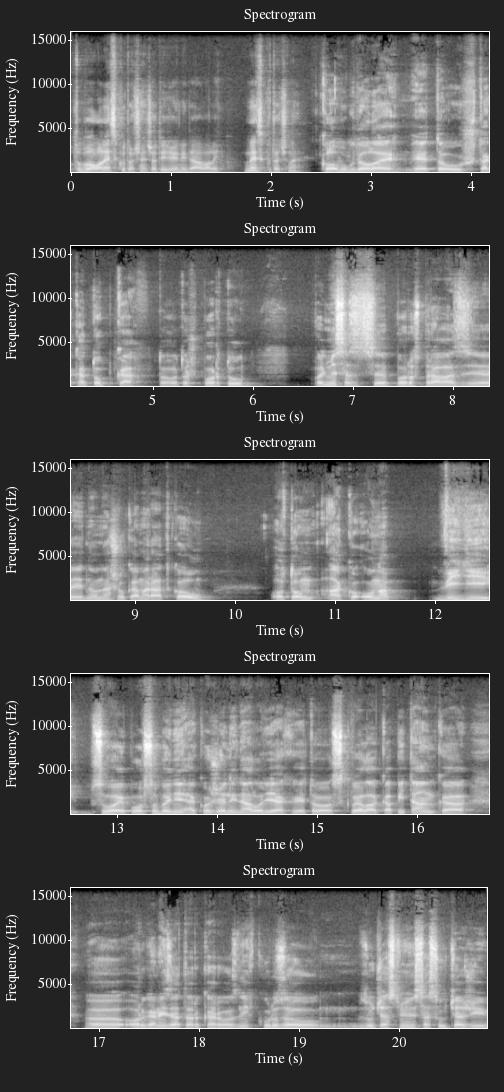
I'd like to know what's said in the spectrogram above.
to bolo neskutočné, čo tí ženy dávali. Neskutočné. Klobúk dole, je to už taká topka tohoto športu. Poďme sa porozprávať s jednou našou kamarátkou o tom, ako ona vidí svoje pôsobenie ako ženy na lodiach. Je to skvelá kapitánka, e, organizátorka rôznych kurzov, zúčastňuje sa súťaží,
